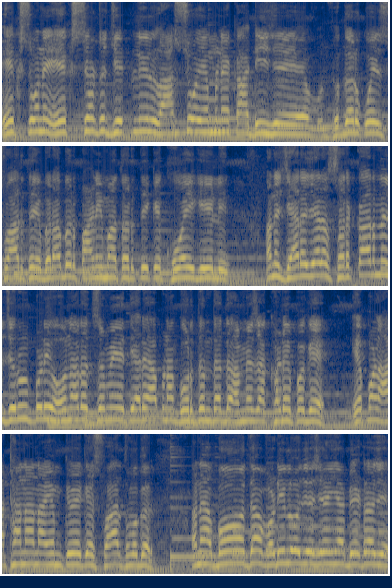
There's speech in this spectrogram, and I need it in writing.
એકસો ને એકસઠ જેટલી લાશો એમણે કાઢી છે. વગર કોઈ સ્વાર્થે બરાબર? પાણીમાં તરતી કે ખોવાઈ ગયેલી. અને જ્યારે જ્યારે સરકારને જરૂર પડી હોનાર જ સમયે ત્યારે આપણા ગોરધન દાદા હંમેશા ખડે પગે. એ પણ આઠાનાના એમ કહેવાય કે સ્વાર્થ વગર. અને આ બધા વડીલો જે છે અહીંયા બેઠા છે.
